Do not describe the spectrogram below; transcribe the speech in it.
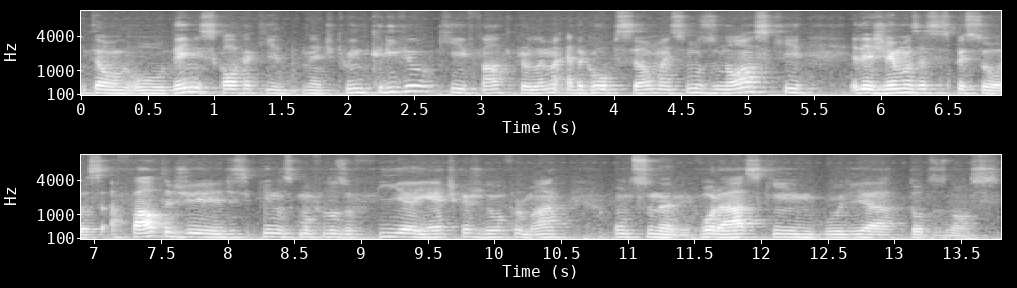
Então, o Denis coloca aqui né, que o incrível que fala que o problema é da corrupção, mas somos nós que elegemos essas pessoas. A falta de disciplinas como filosofia e ética ajudou a formar um tsunami voraz que engole a todos nós.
